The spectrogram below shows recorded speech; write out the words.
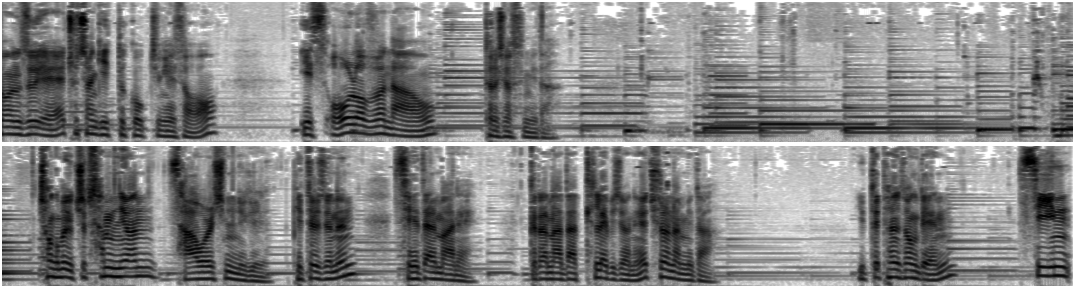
스톤즈의 초창기 히트곡 중에서 It's All Over Now 들으셨습니다. (1963년 4월 16일) 비틀즈는 세 달 만에 그라나다 텔레비전에 출연합니다. 이때 편성된 Scene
